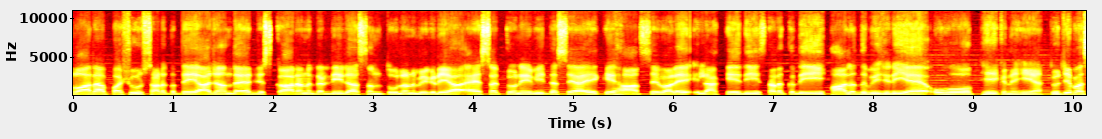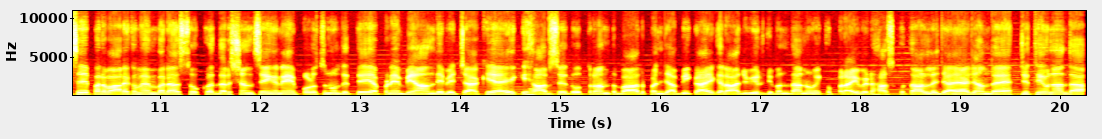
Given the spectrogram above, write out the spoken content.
ਅਵਾਰਾ ਪਸ਼ੂ ਸੜਕ ਤੇ ਆ ਜਾਂਦਾ ਹੈ, ਜਿਸ ਕਾਰਨ ਗੱਡੀ ਦਾ ਸੰਤੁਲਨ ਵਿਗੜਿਆ। ਐਸਐਚਓ ਨੇ ਵੀ ਦੱਸਿਆ ਹੈ ਕਿ ਹਾਦਸੇ ਵਾਲੇ ਇਲਾਕੇ ਦੀ ਸੜਕ ਦੀ ਹਾਲਤ ਵੀ ਜਿਹੜੀ ਹੈ, ਉਹ ਠੀਕ ਨਹੀਂ ਹੈ। ਦੂਜੇ ਪਾਸੇ ਪਰਿਵਾਰਕ ਮੈਂਬਰ ਸੁਖ ਦਰਸ਼ਨ ਸਿੰਘ ਨੇ ਪੁਲਿਸ ਨੂੰ ਦਿੱਤੇ ਆਪਣੇ ਬਿਆਨ ਦੇ ਵਿੱਚ ਆਖਿਆ ਹੈ ਕਿ ਹਾਦਸੇ ਤੋਂ ਤੁਰੰਤ ਬਾਅਦ ਪੰਜਾਬੀ ਗਾਇਕ ਰਾਜਵੀਰ ਜਵੰਦਾ ਨੂੰ ਇੱਕ ਪ੍ਰਾਈਵੇਟ ਹਸਪਤਾਲ ਲਿਜਾਇਆ ਜਾਂਦਾ ਹੈ, ਜਿੱਥੇ ਉਹਨਾਂ ਦਾ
